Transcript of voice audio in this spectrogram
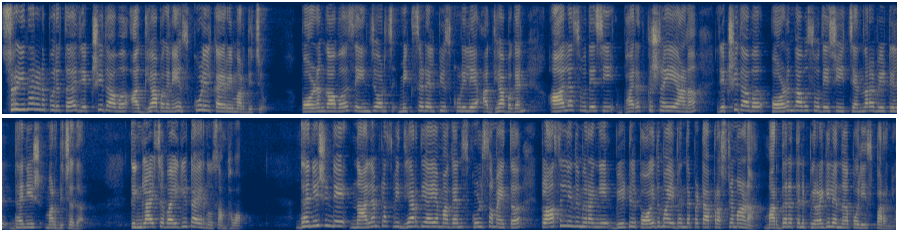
ശ്രീനാരായണപുരത്ത് രക്ഷിതാവ് അധ്യാപകനെ സ്കൂളിൽ കയറി മർദ്ദിച്ചു. Pozhankavu saint George mixed L P സ്കൂളിലെ അധ്യാപകൻ ആല സ്വദേശി ഭരത് കൃഷ്ണയെയാണ് രക്ഷിതാവ് പോഴങ്കാവ് സ്വദേശി ചെന്നറ വീട്ടിൽ ധനീഷ് മർദ്ദിച്ചത്. തിങ്കളാഴ്ച വൈകിട്ടായിരുന്നു സംഭവം. ധനീഷിന്റെ നാലാം ക്ലാസ് വിദ്യാർത്ഥിയായ മകൻ സ്കൂൾ സമയത്ത് ക്ലാസ്സിൽ നിന്നുമിറങ്ങി വീട്ടിൽ പോയതുമായി ബന്ധപ്പെട്ട പ്രശ്നമാണ് മർദ്ദനത്തിന് പിറകിലെന്ന് പോലീസ് പറഞ്ഞു.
